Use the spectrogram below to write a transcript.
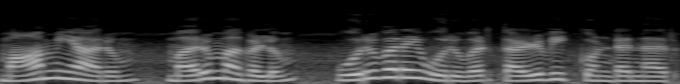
மாமியாரும் மருமகளும் ஒருவரை ஒருவர் தழுவிக்கொண்டனர்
